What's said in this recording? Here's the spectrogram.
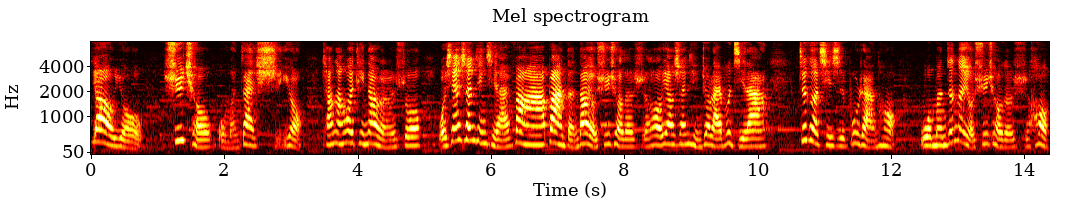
要有需求，我们在使用常常会听到有人说：“我先申请起来放啊，不然等到有需求的时候要申请就来不及啦。”这个其实不然吼，我们真的有需求的时候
